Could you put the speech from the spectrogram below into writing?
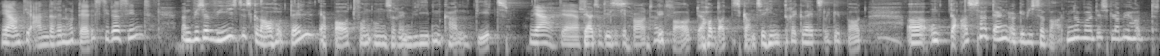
Ja, und die anderen Hotels, die da sind? Dann vis-à-vis ist das Grau Hotel, erbaut von unserem lieben Karl Dietz. Ja, der ja schon der so viel gebaut hat. Gebaut. Der hat auch das ganze hintere Grätzl gebaut. Äh, und das hat ein, ein gewisser Wagner war das, glaube ich, hat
